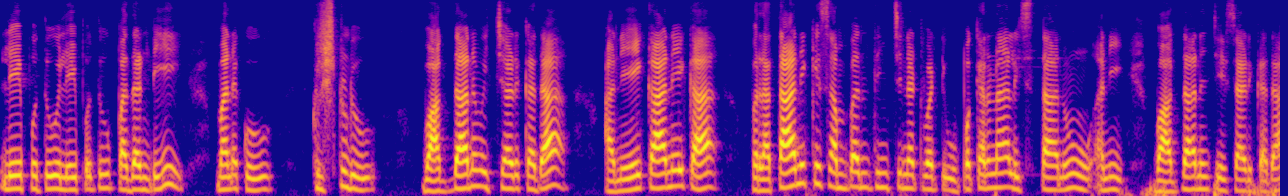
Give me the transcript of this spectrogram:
లేపుతూ లేపుతూ పదండి మనకు కృష్ణుడు వాగ్దానం ఇచ్చాడు కదా అనేకానేక వ్రతానికి సంబంధించినటువంటి ఉపకరణాలు ఇస్తాను అని వాగ్దానం చేశాడు కదా.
